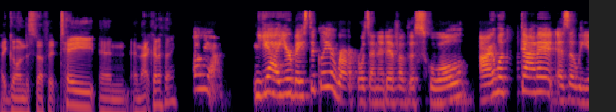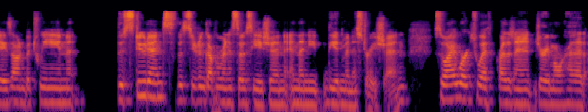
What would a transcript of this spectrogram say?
like going to stuff at Tate and and that kind of thing? Oh, yeah. Yeah, you're basically a representative of the school. I looked at it as a liaison between the students, the Student Government Association, and then the, administration. So I worked with President Jere Morehead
